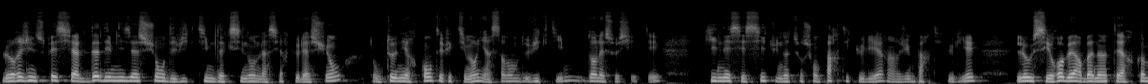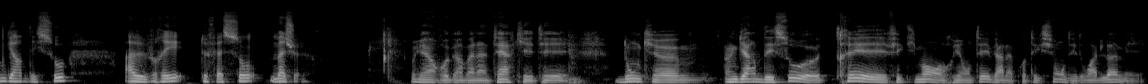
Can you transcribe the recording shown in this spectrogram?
le régime spécial d'indemnisation des victimes d'accidents de la circulation. Donc tenir compte, effectivement, il y a un certain nombre de victimes dans la société qui nécessitent une attention particulière, un régime particulier. Là aussi, Robert Badinter, comme garde des Sceaux, a œuvré de façon majeure. Oui, un Robert Balinter qui était donc euh, un garde des sceaux euh, très effectivement orienté vers la protection des droits de l'homme et,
